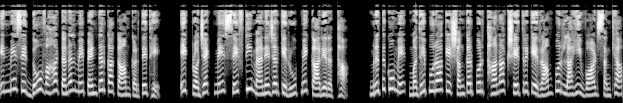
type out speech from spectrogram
इनमें से दो वहाँ टनल में पेंटर का काम करते थे। एक प्रोजेक्ट में सेफ्टी मैनेजर के रूप में कार्यरत था। मृतकों में मधेपुरा के शंकरपुर थाना क्षेत्र के रामपुर लाही वार्ड संख्या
